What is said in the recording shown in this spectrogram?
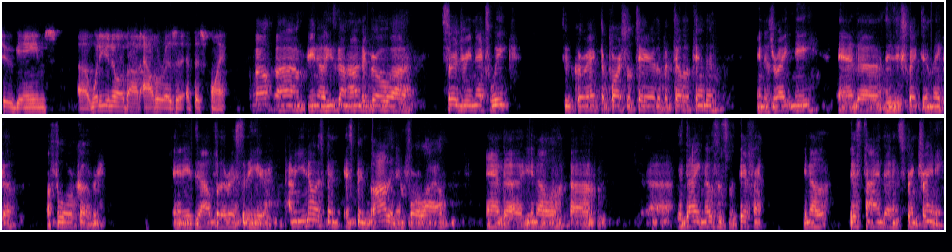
two games. Uh, what do you know about Alvarez at, at this point? Well, um, you know he's going to undergo uh, surgery next week to correct a partial tear of the patella tendon in his right knee, and uh, he's expected to make a, a full recovery. And he's out for the rest of the year. I mean, you know, it's been it's been bothering him for a while and uh, you know um, uh, the diagnosis was different, you know, this time than in spring training.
